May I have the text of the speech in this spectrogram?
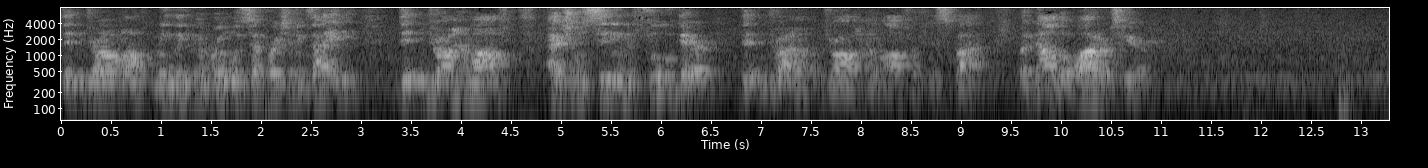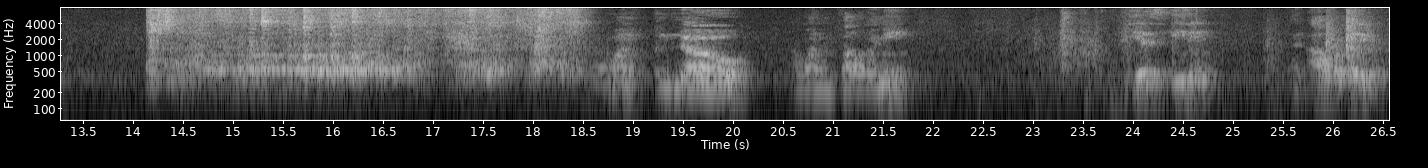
didn't draw him off. Me leaving the room with separation anxiety, didn't draw him off. Actual sitting the food there didn't draw, draw him off of his spot. But now the water's here. I want, no, I want him following me. If he is eating an hour later,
